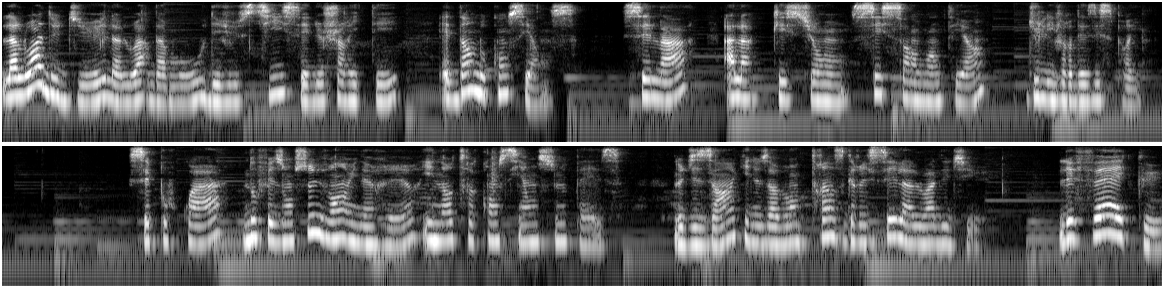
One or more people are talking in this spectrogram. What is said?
La loi de Dieu, la loi d'amour, de justice et de charité est dans nos consciences. C'est là à la question 621 du livre des esprits. C'est pourquoi nous faisons souvent une erreur et notre conscience nous pèse, nous disant que nous avons transgressé la loi de Dieu. Le fait est que,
